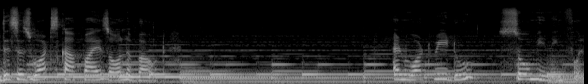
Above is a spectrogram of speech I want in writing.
This is what Skapa is all about and what we do so meaningful.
